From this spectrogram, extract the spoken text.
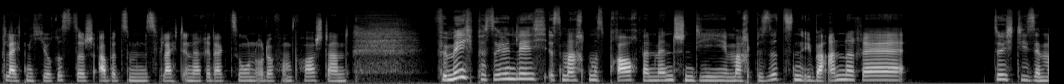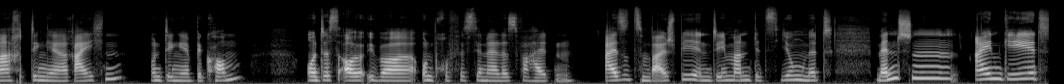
vielleicht nicht juristisch, aber zumindest vielleicht in der Redaktion oder vom Vorstand. Für mich persönlich ist Machtmissbrauch, wenn Menschen, die Macht besitzen, über andere durch diese Macht Dinge erreichen und Dinge bekommen und das auch über unprofessionelles Verhalten. Also zum Beispiel, indem man Beziehungen mit Menschen eingeht,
